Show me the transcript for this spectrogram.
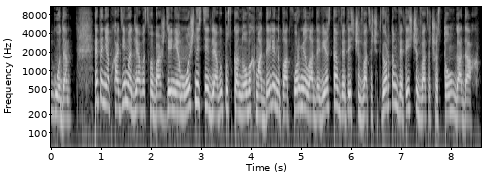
года. Это необходимо для высвобождения мощностей для выпуска новых моделей на платформе «Лада Веста» в 2024-2026 годах.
